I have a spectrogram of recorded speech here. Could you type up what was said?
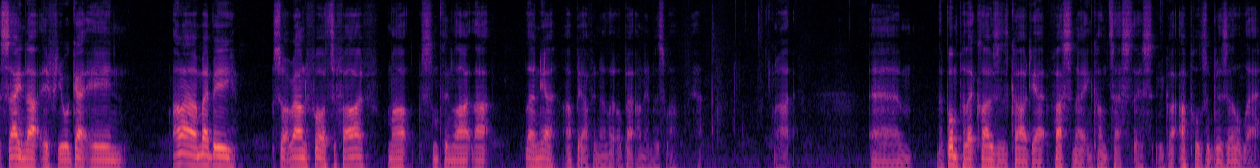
saying that, if you were getting, I don't know, maybe sort of around four to five mark, something like that, then yeah, I'd be having a little bet on him as well. Yeah. Right. Um, the bumper that closes the card yet, fascinating contest this. We've got Apples of Brazil there.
